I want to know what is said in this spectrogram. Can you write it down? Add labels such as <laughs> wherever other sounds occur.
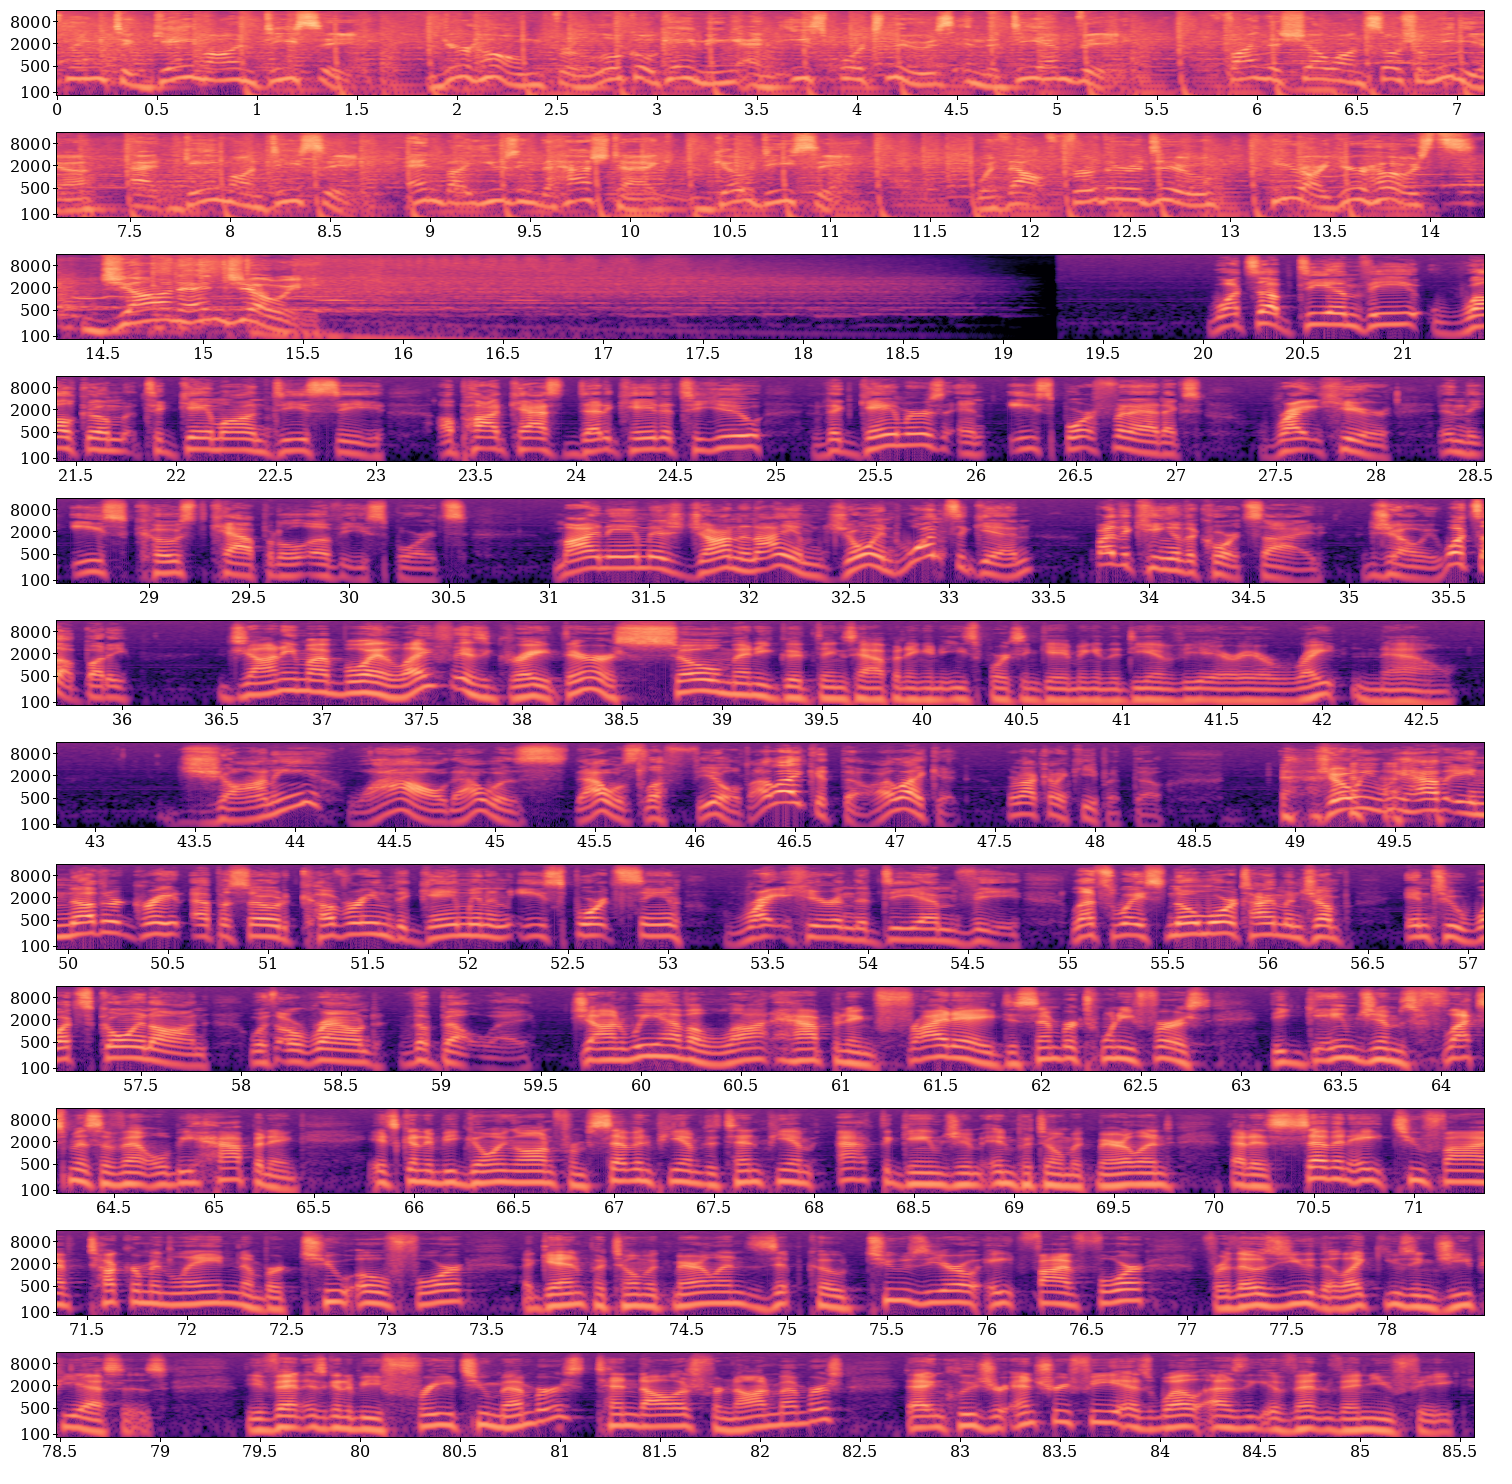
listening to Game On DC, your home for local gaming and esports news in the DMV. Find the show on social media at Game On DC and by using the hashtag GoDC. Without further ado, here are your hosts, John and Joey. What's up, DMV? Welcome to Game On DC, a podcast dedicated to you, the gamers and esport fanatics, right here in the East Coast capital of esports. My name is John, and I am joined once again by the king of the courtside, Joey. What's up, buddy? Johnny, my boy, life is great. There are so many good things happening in esports and gaming in the DMV area right now. Johnny? Wow, that was that was left field. I like it though. I like it. We're not going to keep it though. <laughs> Joey, we have another great episode covering the gaming and esports scene right here in the DMV. Let's waste no more time and jump into what's going on with Around the Beltway. John, we have a lot happening. Friday, December 21st, the Game Gym's Flexmas event will be happening. It's going to be going on from 7 p.m. to 10 p.m. at the Game Gym in Potomac, Maryland. That is 7825 Tuckerman Lane, number 204. Again, Potomac, Maryland, zip code 20854 for those of you that like using GPSs. The event is going to be free to members, $10 for non members. That includes your entry fee as well as the event venue fee.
